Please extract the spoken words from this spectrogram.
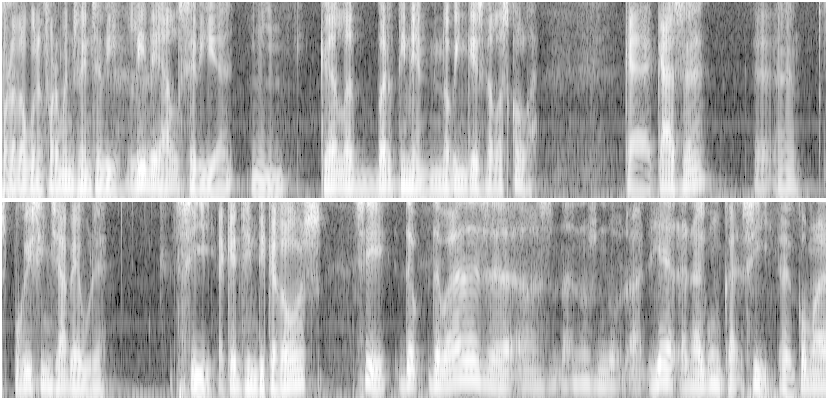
Però d'alguna forma ens vens a dir, l'ideal seria Mm. que l'advertiment no vingués de l'escola, que a casa eh, eh, es poguessin ja veure Sí, aquests indicadors Sí, de, de vegades eh, els nanos no, ha, en algun cas, sí, eh, com a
